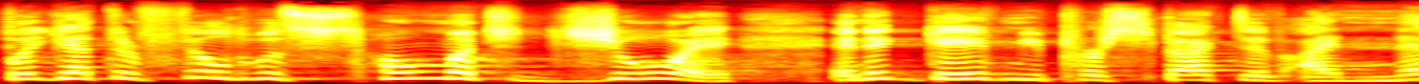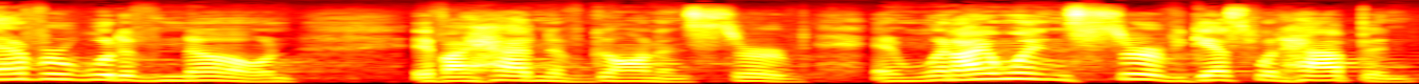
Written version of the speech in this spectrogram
but yet they're filled with so much joy. And it gave me perspective I never would have known if I hadn't have gone and served. And when I went and served, guess what happened?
